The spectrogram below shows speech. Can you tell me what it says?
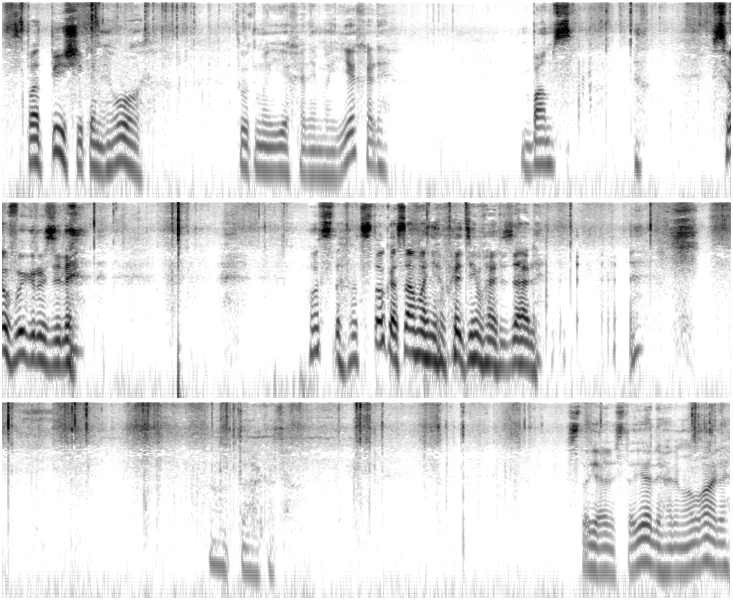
С подписчиками. Вот. Тут мы ехали, мы ехали. Бамс. Все выгрузили. Вот, вот столько самое необходимое взяли. Вот так вот. Стояли, стояли, гальмовали.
